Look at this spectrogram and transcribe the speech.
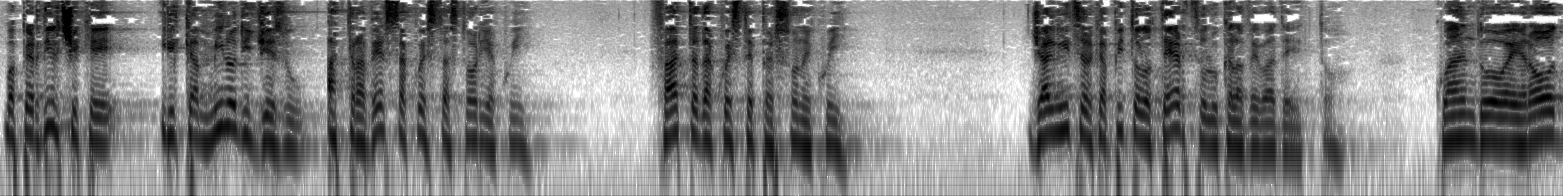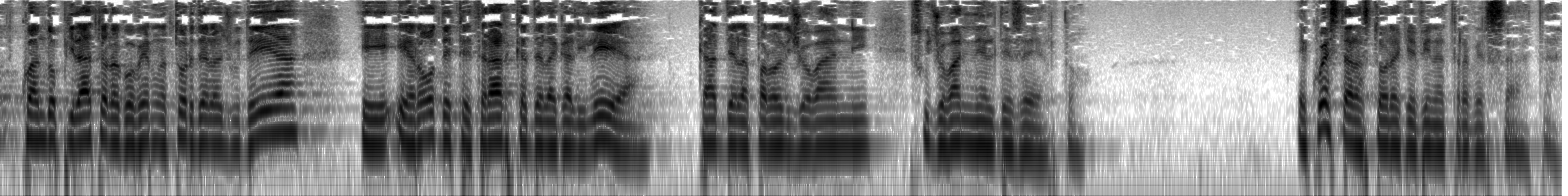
ma per dirci che il cammino di Gesù attraversa questa storia qui, fatta da queste persone qui. Già all'inizio del capitolo terzo Luca l'aveva detto, quando, Erode, quando Pilato era governatore della Giudea e Erode tetrarca della Galilea, cadde la parola di Giovanni su Giovanni nel deserto. E questa è la storia che viene attraversata.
